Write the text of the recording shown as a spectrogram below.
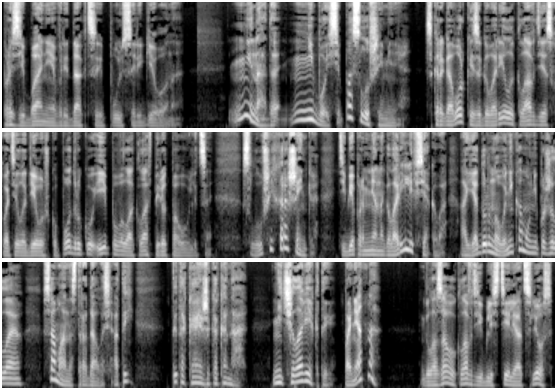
прозябание в редакции «Пульса региона». «Не надо, не бойся, послушай меня». Скороговоркой заговорила, Клавдия схватила девушку под руку и поволокла вперед по улице. «Слушай хорошенько, тебе про меня наговорили всякого, а я дурного никому не пожелаю. Сама настрадалась, а ты... ты такая же, как она. Не человек ты, понятно?» Глаза у Клавдии блестели от слез.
